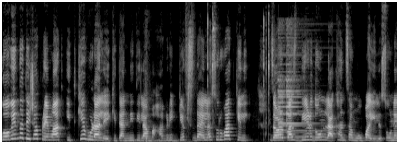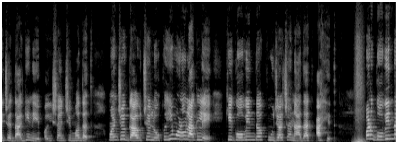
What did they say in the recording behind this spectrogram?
गोविंद तिच्या प्रेमात इतके बुडाले की त्यांनी तिला महागडी गिफ्ट्स द्यायला सुरुवात केली. जवळपास दीड दोन लाखांचा मोबाईल सोन्याचे दागिने पैशांची मदत म्हणजे गावचे लोकही म्हणू लागले की गोविंद पूजाच्या नादात आहेत. पण गोविंद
